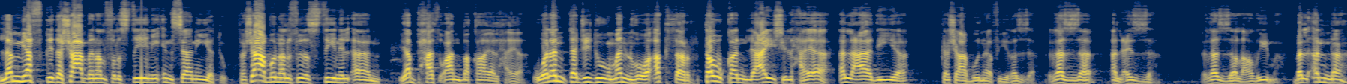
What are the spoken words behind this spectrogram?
لم يفقد شعبنا الفلسطيني إنسانيته. فشعبنا الفلسطيني الآن يبحث عن بقايا الحياة. ولن تجدوا من هو أكثر طوقا لعيش الحياة العادية كشعبنا في غزة. غزة العزة. غزة العظيمة. بل ان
